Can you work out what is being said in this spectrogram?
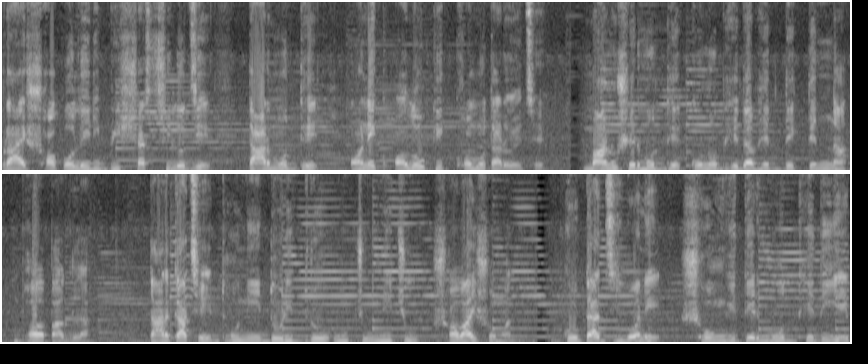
প্রায় সকলেরই বিশ্বাস ছিল যে তার মধ্যে অনেক অলৌকিক ক্ষমতা রয়েছে। মানুষের মধ্যে কোনো ভেদাভেদ দেখতেন না ভবা পাগলা। তার কাছে ধনী, দরিদ্র, উঁচু, নিচু সবাই সমান। গোটা জীবনে সঙ্গীতের মধ্যে দিয়ে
